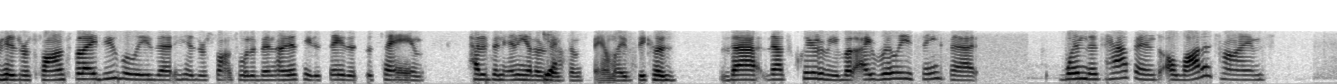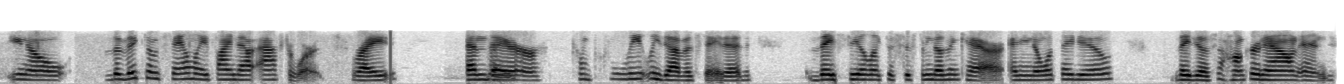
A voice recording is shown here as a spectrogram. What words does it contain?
his response but i do believe that his response would have been i just need to say this the same had it been any other Yeah. victim's family because that that's clear to me but i really think that when this happens a lot of times you know the victim's family find out afterwards right and Right. they're completely devastated they feel like the system doesn't care and you know what they do they just hunker down and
